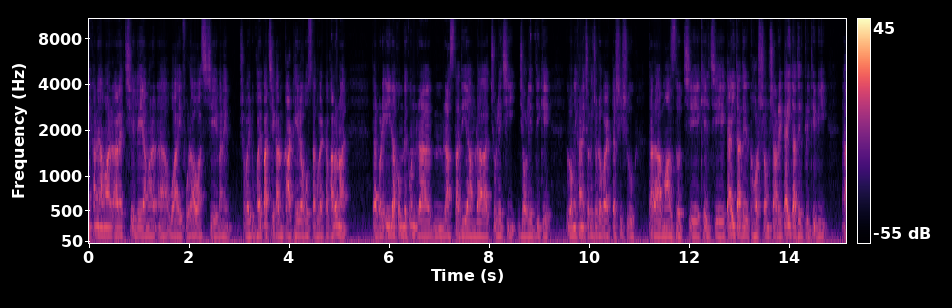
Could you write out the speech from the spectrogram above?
এখানে আমার আরেক ছেলে আমার ওয়াইফ ওরাও আসছে মানে সবাই একটু ভয় পাচ্ছে কারণ কাঠের অবস্থা খুব একটা ভালো নয়। তারপরে এই রকম দেখুন রাস্তা দিয়ে আমরা চলেছি জলের দিকে এবং এখানে ছোট ছোট কয়েকটা শিশু তারা মাছ ধরছে খেলছে এটাই তাদের ঘর সংসার এটাই তাদের পৃথিবী। আহ,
